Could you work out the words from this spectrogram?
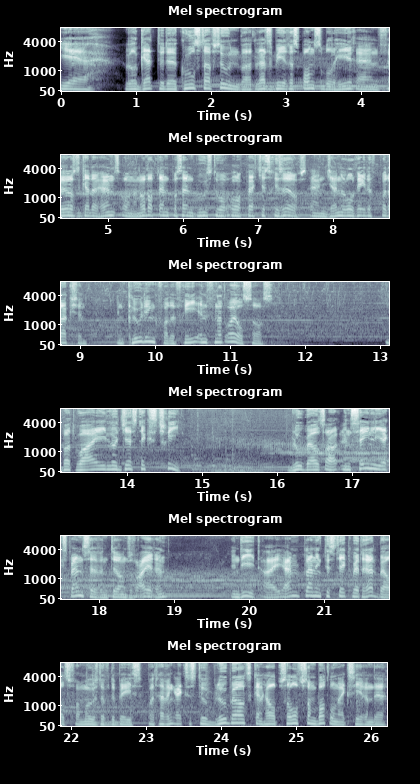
Yeah, we'll get to the cool stuff soon, but let's be responsible here and first get our hands on another 10% boost to our ore patches reserves and general rate of production, including for the free infinite oil source. But why Logistics 3? Blue belts are insanely expensive in terms of iron. Indeed, I am planning to stick with red belts for most of the base, but having access to blue belts can help solve some bottlenecks here and there.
